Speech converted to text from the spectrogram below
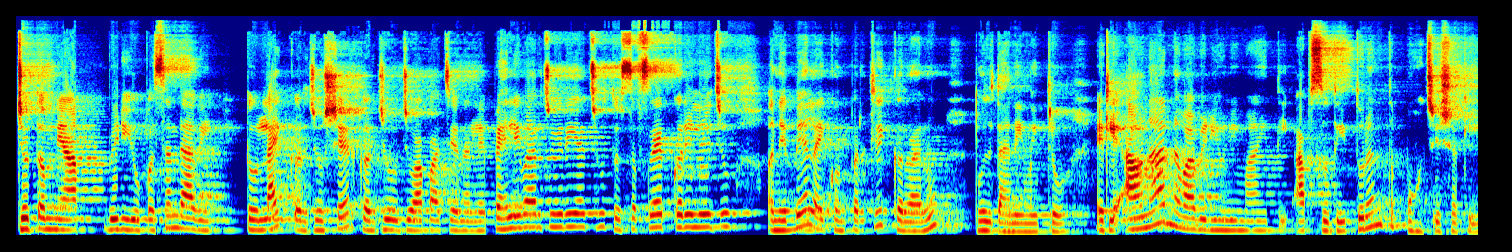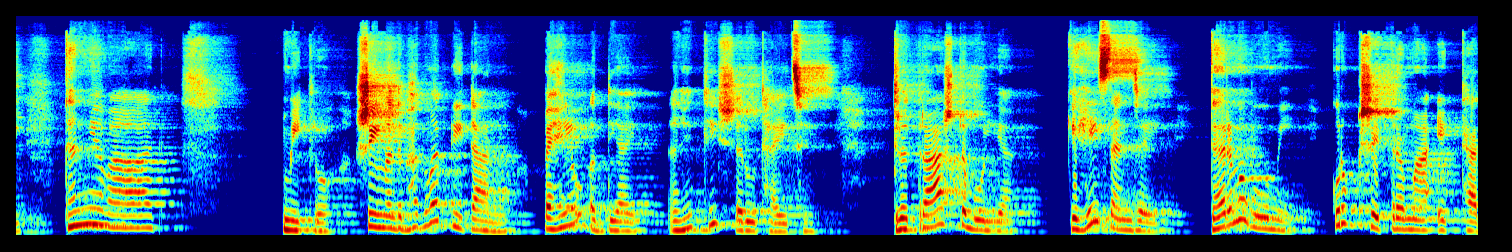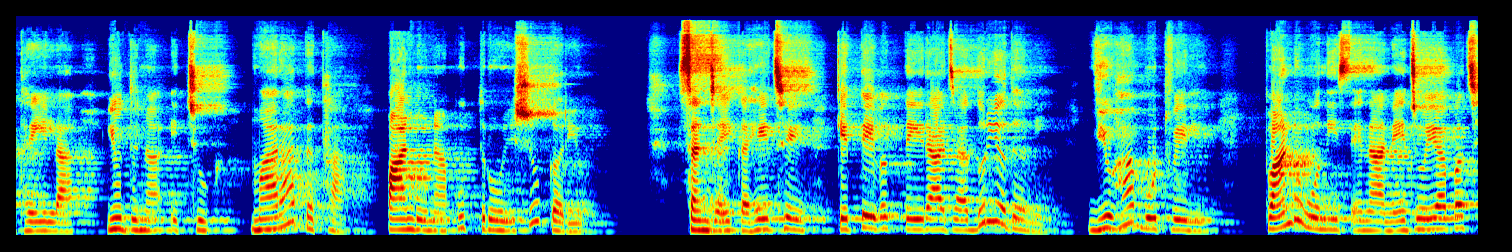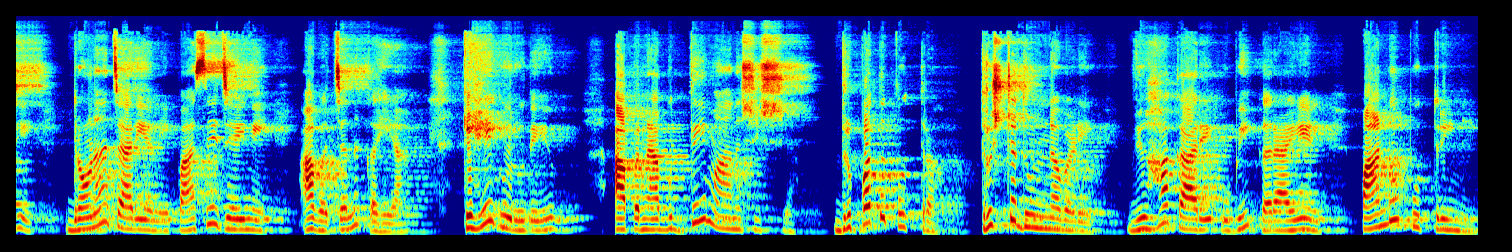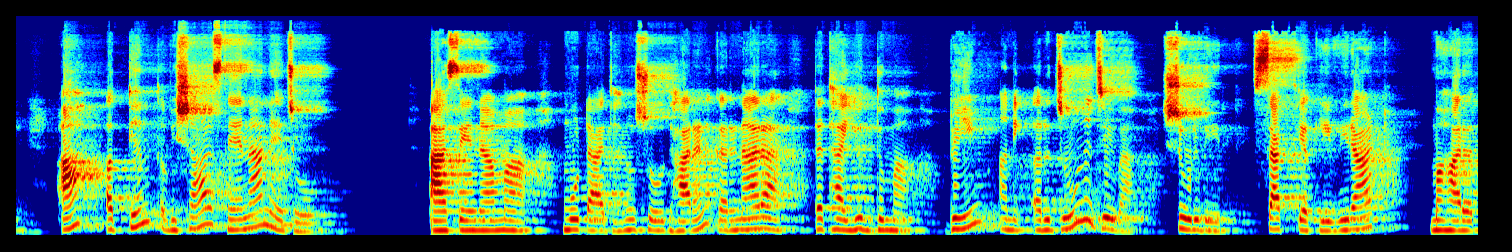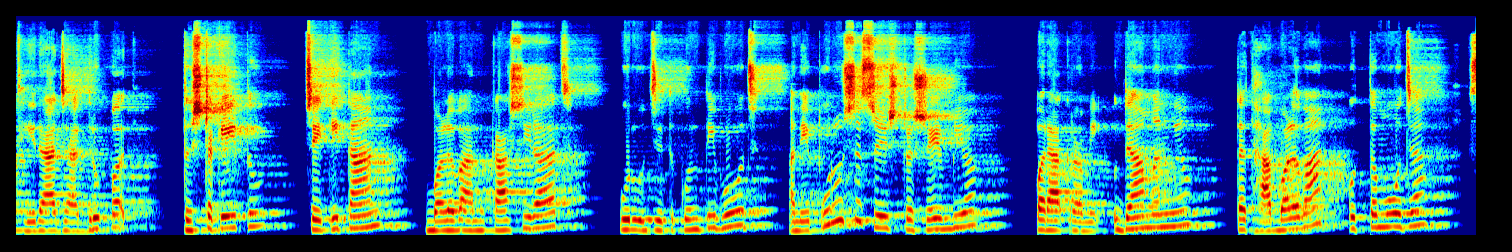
જો તમને આ વીડિયો પસંદ આવે તો લાઈક કરજો, શેર કરજો. જો આપ આ ચેનલને પહેલીવાર જોઈ રહ્યા છો તો સબસ્ક્રાઈબ કરી લેજો અને બેલ આઇકોન પર ક્લિક કરવાનું ભૂલતા નહીં મિત્રો. એટલે આવનાર નવા વિડીયોની માહિતી આપ સુધી તુરંત પહોંચી શકે. ધન્યવાદ. મિત્રો, શ્રીમદ ભગવદ્ ગીતાનો પહેલો અધ્યાય અહીંથી શરૂ થાય છે. ધૃતરાષ્ટ્ર બોલ્યા, કે હે સંજય ધર્મભૂમિ કુરુક્ષેત્રમાં એકઠા થયેલા યુદ્ધના ઈચ્છુક મારા તથા પાંડુના પુત્રોએ શું કર્યું? સંજય કહે છે કે તે વખતે રાજા દુર્યોધને વ્યૂહા ગોઠવેલી પાંડવોની સેનાને જોયા પછી દ્રોણાચાર્યની પાસે જઈને આ વચન કહ્યા કે હે ગુરુદેવ, આપના બુદ્ધિમાન શિષ્ય દ્રુપદ પુત્ર ધૃષ્ટધૂન વડે વ્યૂહાકારે ઊભી કરાયેલ પાંડુપુત્રીની આ અત્યંત વિશાળ સેનાને જો. આ સેનામાં મોટા ધનુષો ધારણ કરનારા તથા યુદ્ધમાં ભીમ અને અર્જુન જેવા શૂરવીર, સાત્યકી વિરાટ, મહારથી રાજા દ્રુપદ, દુષ્ટકેતુ, ચેકિતાન, બળવાન કાશીરાજ, પુરુજિત કુંતીભોજ અને પુરુષ શ્રેષ્ઠ શૈવ્ય પરાક્રમી ઉદામન્યુ તથા બળવાન ઉત્તમોજા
